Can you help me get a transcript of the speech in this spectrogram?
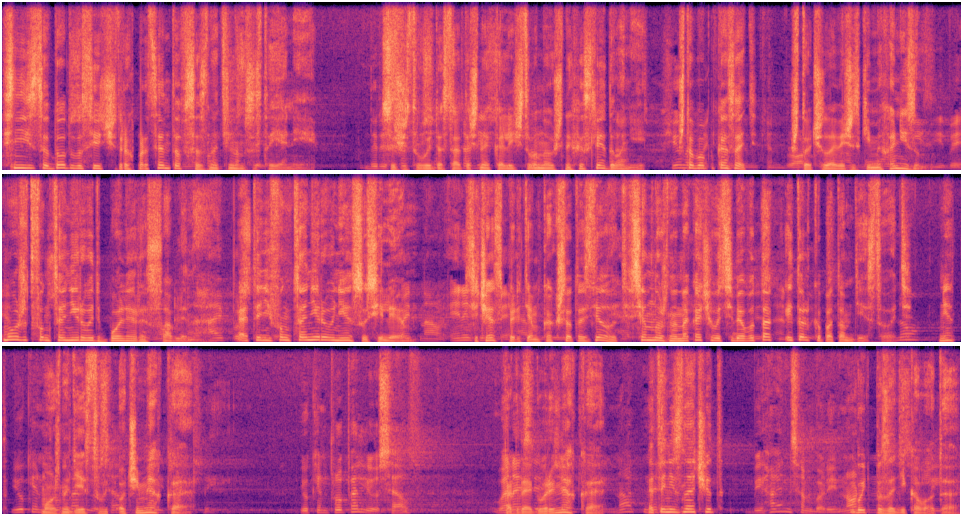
снизится до 24% в сознательном состоянии. Существует достаточное количество научных исследований, чтобы показать, что человеческий механизм может функционировать более расслабленно. Это не функционирование с усилием. Сейчас, перед тем, как что-то сделать, всем нужно накачивать себя вот так и только потом действовать. Нет, можно действовать очень мягко. Когда я говорю «мягко», это не значит быть позади кого-то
